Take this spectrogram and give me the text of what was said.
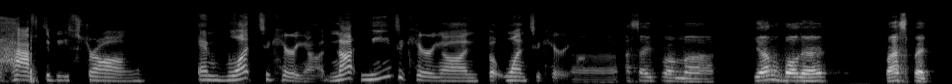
have to be strong and want to carry on, not need to carry on, but want to carry on. Uh, aside from uh, young baller prospect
